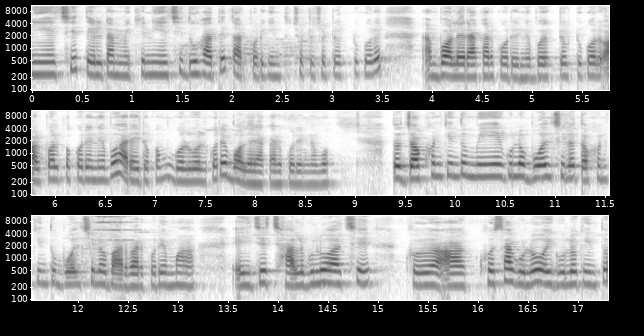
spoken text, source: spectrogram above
নিয়েছি, তেলটা মেখে নিয়েছি দু হাতে। তারপরে কিন্তু ছোট ছোট একটু করে বলের আকার করে নেব। একটু একটু করে, অল্প অল্প করে নেব আর এরকম গোল গোল করে বলের আকার করে নেব। তো যখন কিন্তু মেয়ে এগুলো বলছিল, তখন কিন্তু বলছিল বারবার করে, মা, এই যে ছালগুলো আছে খোসাগুলো ওইগুলো কিন্তু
